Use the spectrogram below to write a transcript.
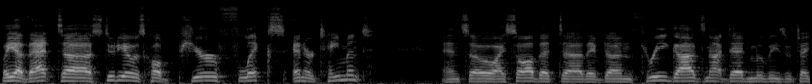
But yeah, that uh, studio is called Pure Flix Entertainment. And so I saw that uh, they've done three God's Not Dead movies, which I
